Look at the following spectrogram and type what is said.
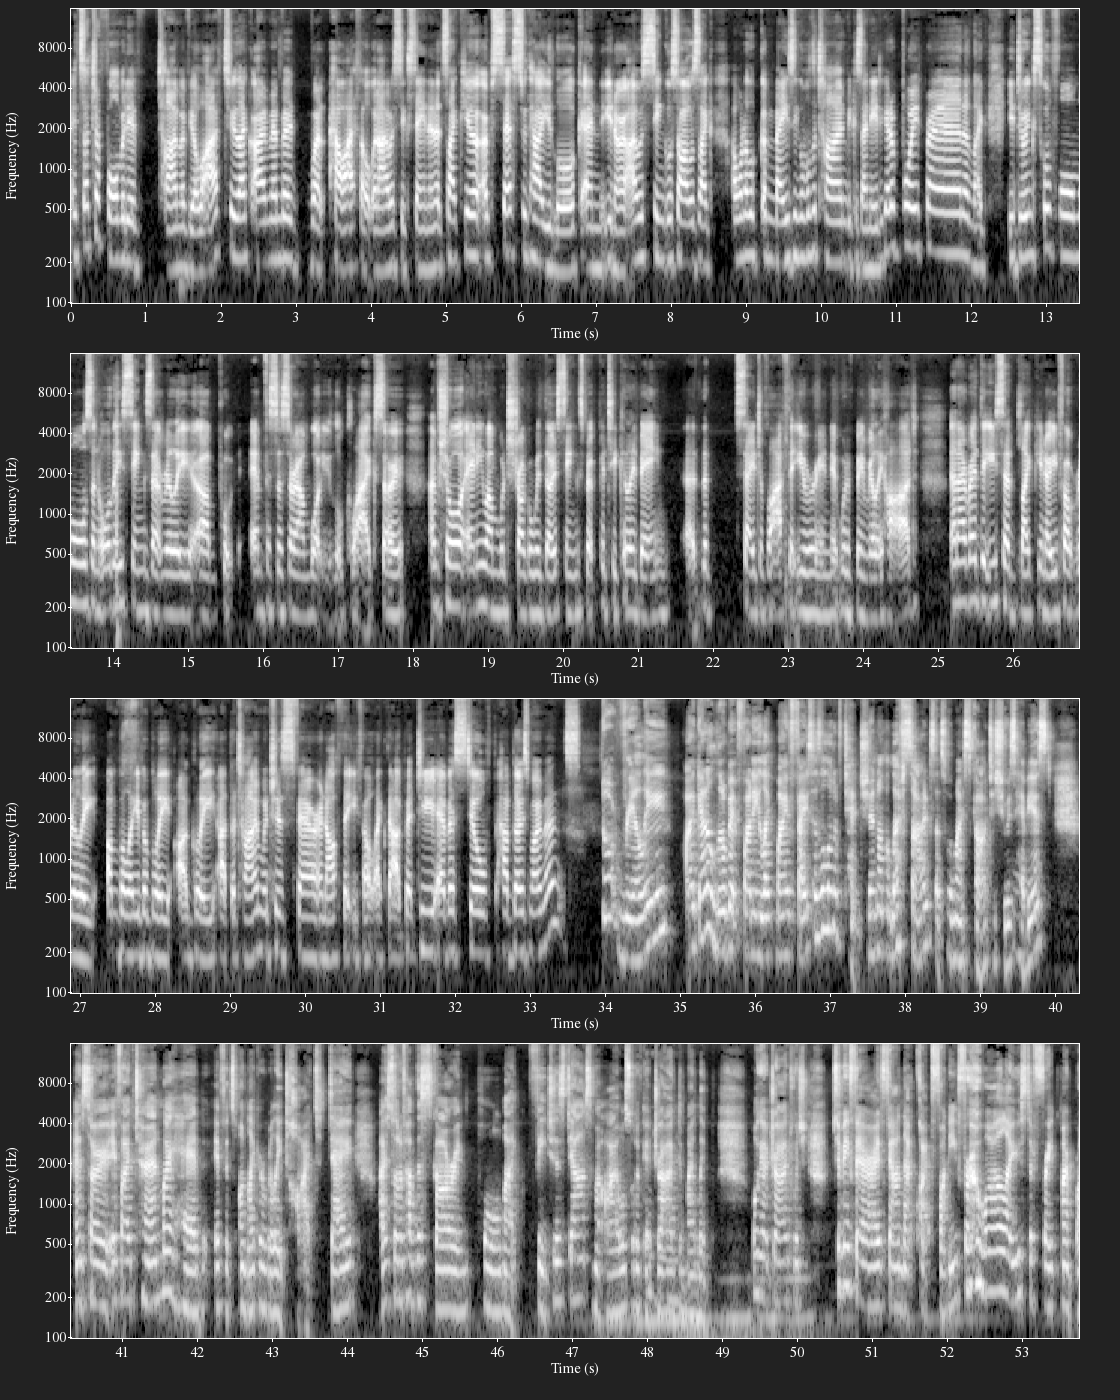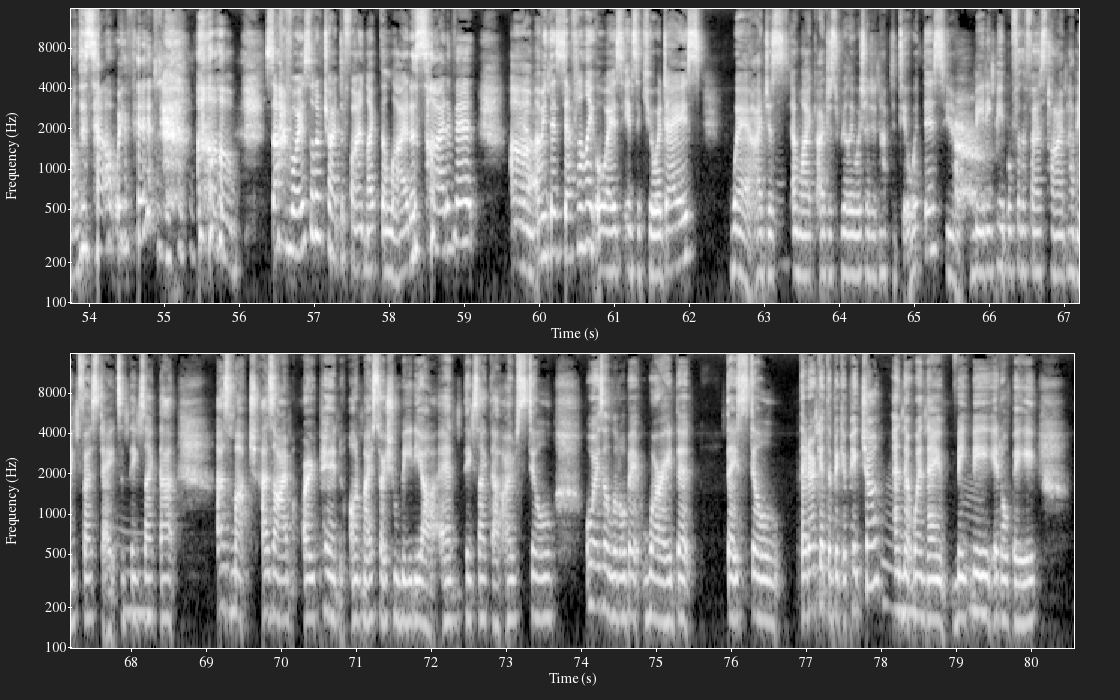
it's such a formative time of your life too. Like I remember what how I felt when I was 16 and it's like you're obsessed with how you look and you know, I was single so I was like I want to look amazing all the time because I need to get a boyfriend and like you're doing school formals and all these things that really um, put emphasis around what you look like. So I'm sure anyone would struggle with those things but particularly being at the stage of life that you were in, it would have been really hard. And I read that you said, like, you know, you felt really unbelievably ugly at the time, which is fair enough that you felt like that. But do you ever still have those moments? Not really. I get a little bit funny. Like my face has a lot of tension on the left side because that's where my scar tissue is heaviest. And so if I turn my head, if it's on like a really tight day, I sort of have the scarring pull my features down. So my eye will sort of get dragged and my lip will get dragged, which to be fair, I found that quite funny for a while. I used to freak my brothers out with it. um, so I've always sort of tried to find like the lighter side of it. Um, yeah. I mean, there's definitely always insecure days where I just am like, I just really wish I didn't have to deal with this, you know, meeting people for the first time, having first dates and things mm. like that. As much as I'm open on my social media and things like that, I'm still always a little bit worried that they still they don't get the bigger picture mm. and that when they meet mm. me it'll be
